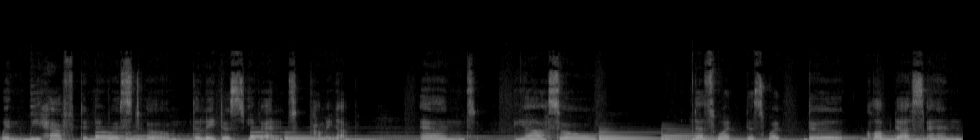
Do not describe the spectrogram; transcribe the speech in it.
when we have the newest, um, the latest event coming up. and yeah so that's what that's what the club does and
